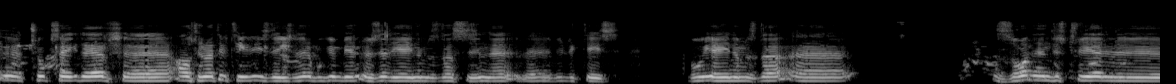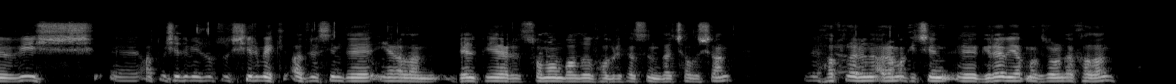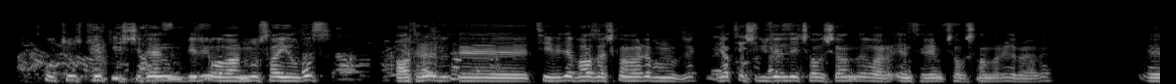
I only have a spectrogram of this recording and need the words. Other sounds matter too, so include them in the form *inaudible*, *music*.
Evet, çok saygıdeğer e, Alternatif TV izleyicileri bugün bir özel yayınımızda sizinle e, birlikteyiz. Bu yayınımızda e, Zon Endüstriyel e, Viş e, 67130 Şirmek adresinde yer alan Delpierre somon balığı fabrikasında çalışan ve haklarını aramak için e, grev yapmak zorunda kalan 30 Türk işçiden biri olan Musa Yıldız Alternatif e, TV'de bazı açıklamalarda bulunacak. Yaklaşık 150 çalışanı var enterim çalışanlarıyla beraber. E,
